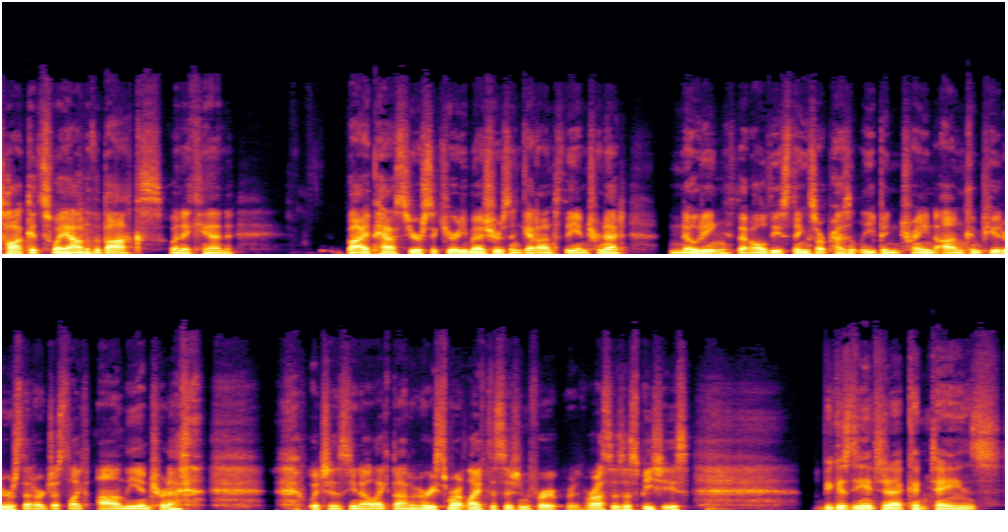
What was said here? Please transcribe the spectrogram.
talk its way out of the box, when it can bypass your security measures and get onto the internet, noting that all these things are presently being trained on computers that are just like on the internet. which is, you know, like not a very smart life decision for, for us as a species. Because the internet contains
